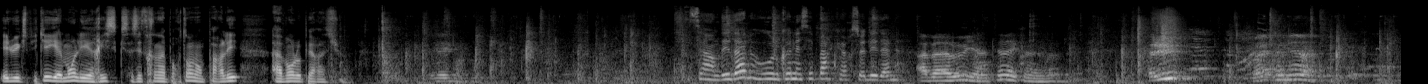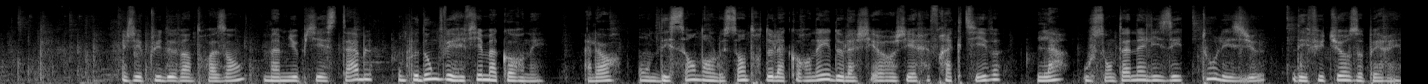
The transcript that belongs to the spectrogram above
et lui expliquer également les risques. Ça c'est très important d'en parler avant l'opération. C'est un dédale, vous le connaissez par cœur, ce dédale? Ah bah oui, il y a intérêt quand même. Salut Ouais, très bien. J'ai plus de 23 ans, ma myopie est stable, on peut donc vérifier ma cornée. Alors, on descend dans le centre de la cornée de la chirurgie réfractive, là où sont analysés tous les yeux des futurs opérés.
